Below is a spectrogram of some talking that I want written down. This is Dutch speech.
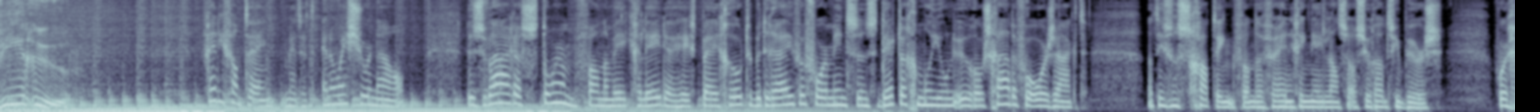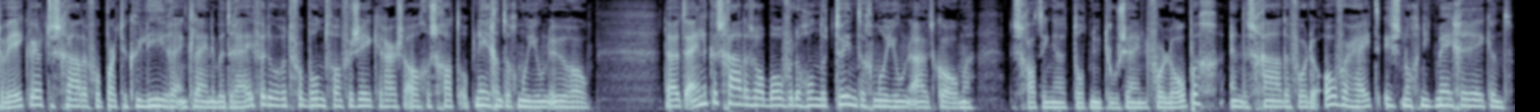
4 uur. Freddy van Tijn met het NOS-journaal. De zware storm van een week geleden heeft bij grote bedrijven voor minstens 30 miljoen euro schade veroorzaakt. Dat is een schatting van de Vereniging Nederlandse Assurantiebeurs. Vorige week werd de schade voor particulieren en kleine bedrijven door het Verbond van Verzekeraars al geschat op 90 miljoen euro. De uiteindelijke schade zal boven de 120 miljoen uitkomen. De schattingen tot nu toe zijn voorlopig en de schade voor de overheid is nog niet meegerekend.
